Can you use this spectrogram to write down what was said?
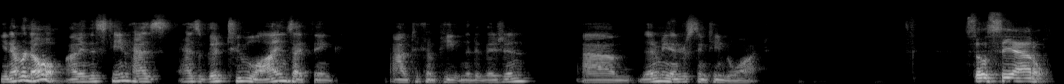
you never know. I mean, this team has has a good two lines, I think, um, to compete in the division. Um, they're gonna be an interesting team to watch. So Seattle,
